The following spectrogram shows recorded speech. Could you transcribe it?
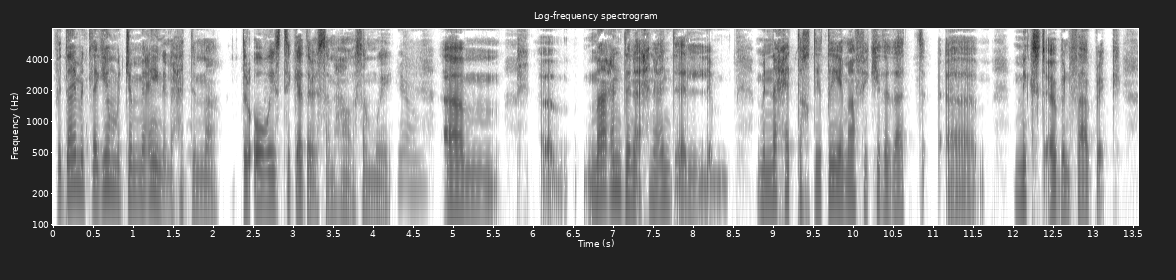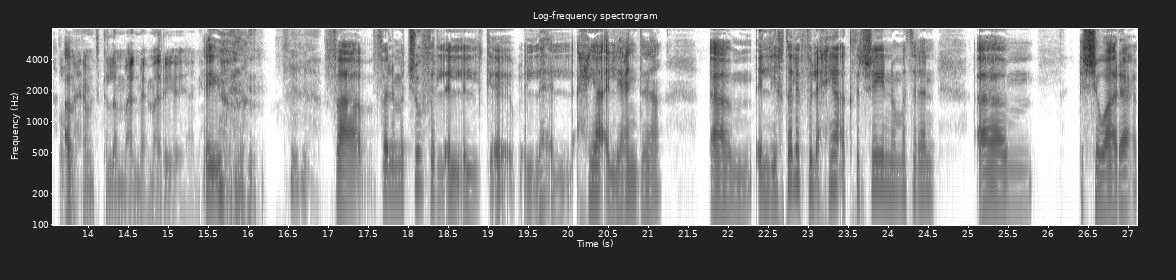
فدايما تلاقيهم متجمعين إلى حد ما they're always together somehow some way. أم أم، ما عندنا إحنا عند ال- من ناحية تخطيطية ما في كذا ذات mixed urban fabric. طبعا إحنا بنتكلم مع المعمارية يعني. أيوه ف... فلما تشوف ال... ال... ال... ال... الأحياء اللي عندنا أم... اللي يختلف في الأحياء أكثر شيء إنه مثلا أم... الشوارع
